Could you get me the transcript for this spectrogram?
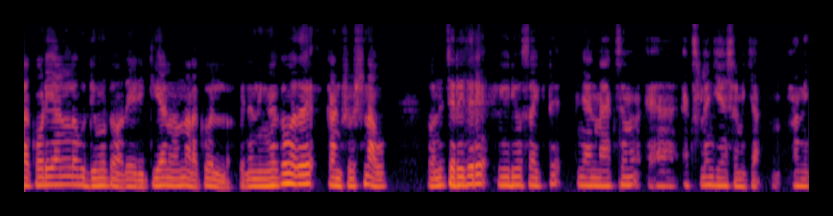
റെക്കോർഡ് ചെയ്യാനുള്ള ബുദ്ധിമുട്ടും അത് എഡിറ്റ് ചെയ്യാനൊന്നും നടക്കുമല്ലോ. പിന്നെ നിങ്ങൾക്കും അത് കൺഫ്യൂഷൻ ആവും. അതുകൊണ്ട് ചെറിയ ചെറിയ വീഡിയോസ് ആയിട്ട് ഞാൻ മാക്സിമം എക്സ്പ്ലെയിൻ ചെയ്യാൻ ശ്രമിക്കാം. നന്ദി.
